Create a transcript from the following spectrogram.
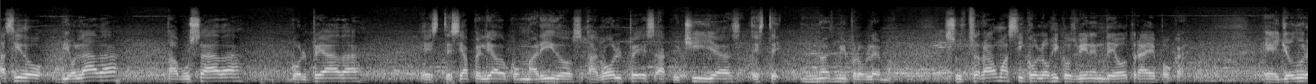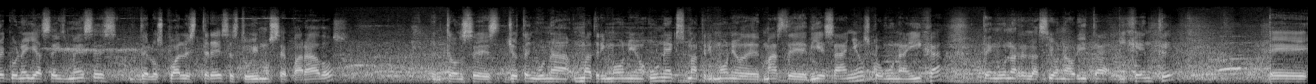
ha sido violada, abusada, golpeada, este, se ha peleado con maridos a golpes, a cuchillas, este, no es mi problema. Sus traumas psicológicos vienen de otra época. Eh, yo duré con ella seis meses, de los cuales tres estuvimos separados. Entonces yo tengo un matrimonio, un ex matrimonio de más de 10 años con una hija, tengo una relación ahorita vigente. Eh,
